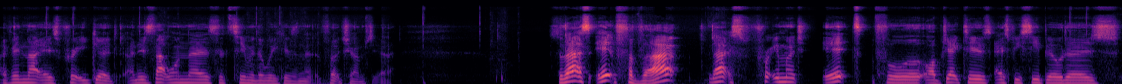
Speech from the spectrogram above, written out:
I think that is pretty good. And is that one there's the team of the week, isn't it? FUT champs, yeah. So that's it for that. That's pretty much it for objectives, SBC builders.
